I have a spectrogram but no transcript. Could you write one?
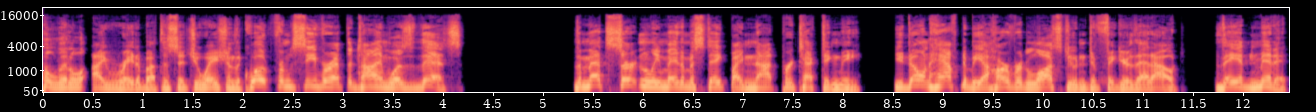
a little irate about the situation. The quote from Seaver at the time was this The Mets certainly made a mistake by not protecting me. You don't have to be a Harvard law student to figure that out. They admit it.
